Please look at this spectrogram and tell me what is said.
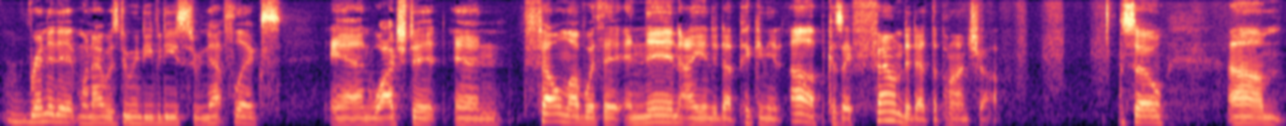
rented it when I was doing DVDs through Netflix and watched it and fell in love with it. And then I ended up picking it up because I found it at the pawn shop. So, um,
